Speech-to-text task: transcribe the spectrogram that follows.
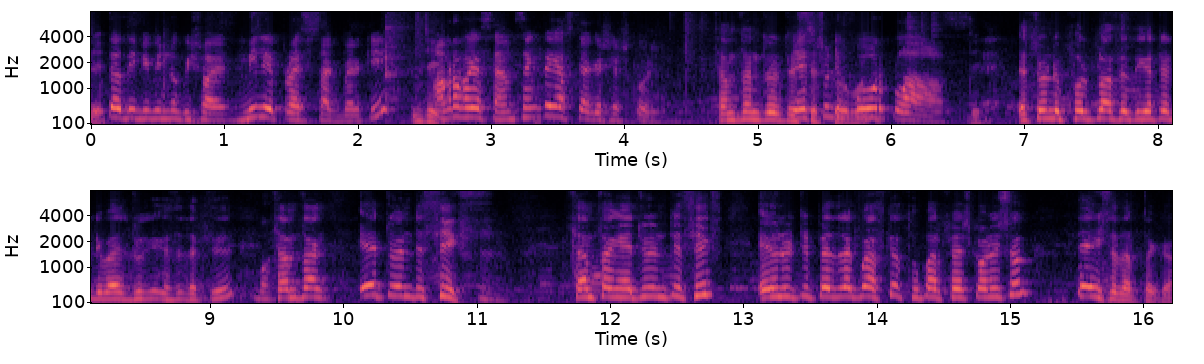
ইত্যাদি বিভিন্ন বিষয় মিলে প্রাইস থাকবে আর কি। আমরা ভাই স্যামসাংটাই আজকে আগে শেষ করি। স্যামসাংটা এস টেস্ট করব। ফোর প্লাস জি। এস টোয়েন্টি ফোর প্লাস এদিকে একটা ডিভাইস ঢুকে গেছে দেখছি Samsung A twenty six Samsung A twenty six ইউনিটি পেজ রাখব আজকে সুপার ফ্রেশ কন্ডিশন তেইশ হাজার টাকা।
